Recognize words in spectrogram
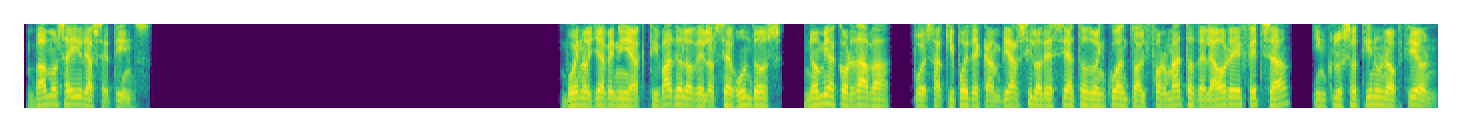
Vamos a ir a Settings. Bueno ya venía activado lo de los segundos, no me acordaba, pues aquí puede cambiar si lo desea todo en cuanto al formato de la hora y fecha, incluso tiene una opción,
